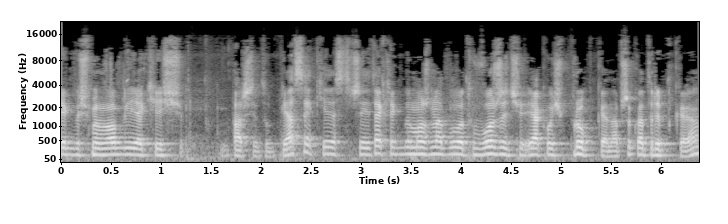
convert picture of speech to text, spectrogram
jakbyśmy mogli jakieś. Patrzcie, tu piasek jest, czyli tak jakby można było tu włożyć jakąś próbkę, na przykład rybkę.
